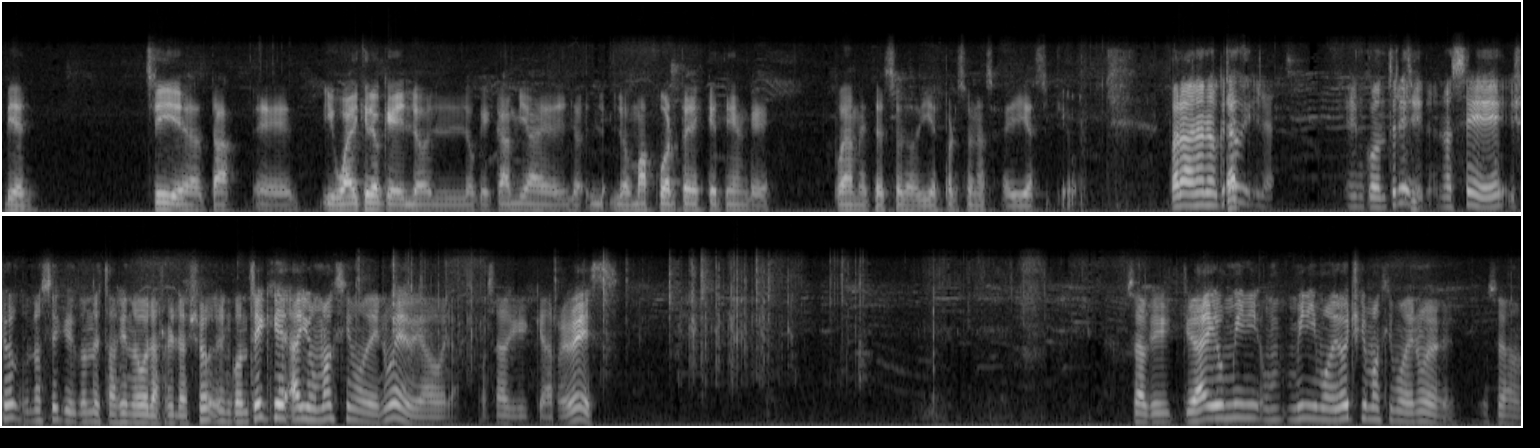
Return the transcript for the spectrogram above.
Bien. Sí, está. Eh, igual creo que lo, lo que cambia, eh, lo, lo más fuerte es que tengan que puedan meter solo 10 personas ahí, así que bueno. Pará, no, no, creo Ya. que encontré, Sí. no sé, eh, yo no sé que, dónde estás viendo vos las reglas. Yo encontré que hay un máximo de 9 ahora. O sea, que, que al revés. O sea, que, que hay un, mini- un mínimo de 8 y un máximo de 9. O sea,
